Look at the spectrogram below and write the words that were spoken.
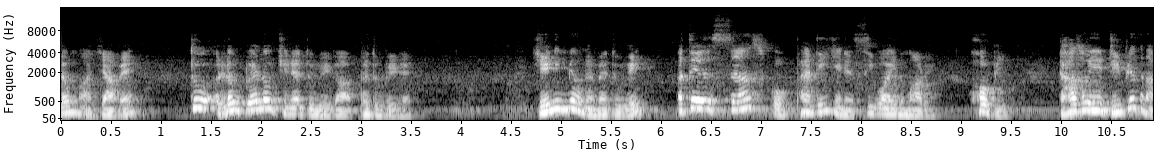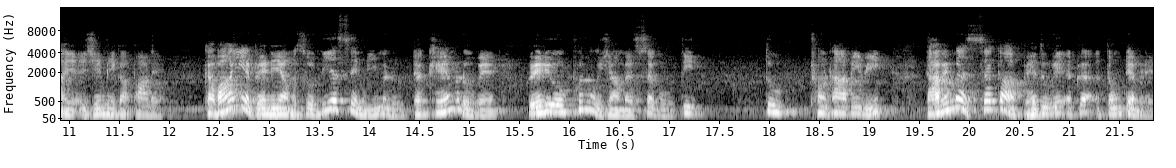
လုံးမှရမယ်သူ့အလုတ်တွဲလုပ်ချင်တဲ့သူတွေကဘယ်သူတွေလဲရင်းနှီးမြှုပ်နှံမဲ့သူတွေအသေးအစမ်းကိုဖန်တီးခြင်းတဲ့စီးပွားရေးသမားတွေဟုတ်ပြီဒါဆိုရင်ဒီပြဿနာရဲ့အရင်းမြစ်ကဘာလဲကဘာရဲ့ဘယ်နေရာမှာဆိုလျှက်စစ်မီးမလို့တခဲမလို့ပဲရေဒီယိုဖွင့်လို့ရမယ်ဆက်ကိုတီးသူထွန်ထားပြီးပြီ ဒါပေမဲ့ဆက်ကဘယ်သူတွေအတွက်အသုံးတက်မလဲ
